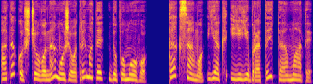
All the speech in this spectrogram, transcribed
а також що вона може отримати допомогу. так само, як і її брати та мати.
